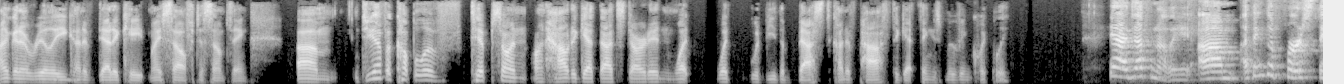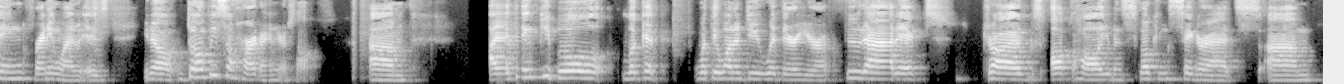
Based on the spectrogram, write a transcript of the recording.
I'm going to really mm-hmm. kind of dedicate myself to something. Um, do you have a couple of tips on on how to get that started and what what would be the best kind of path to get things moving quickly? Yeah, definitely. Um, I think the first thing for anyone is, you know, don't be so hard on yourself. Um, I think people look at what they want to do, whether you're a food addict, drugs, alcohol, even smoking cigarettes. Um,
